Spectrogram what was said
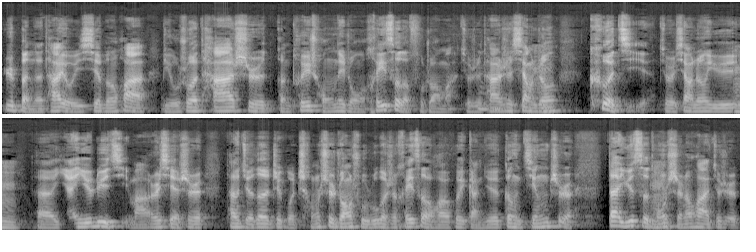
日本的它有一些文化，比如说。他是很推崇那种黑色的服装嘛，就是它是象征克己，就是象征于呃严于律己嘛，而且是他觉得这个城市装束如果是黑色的话，会感觉更精致。但与此同时的话，就是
